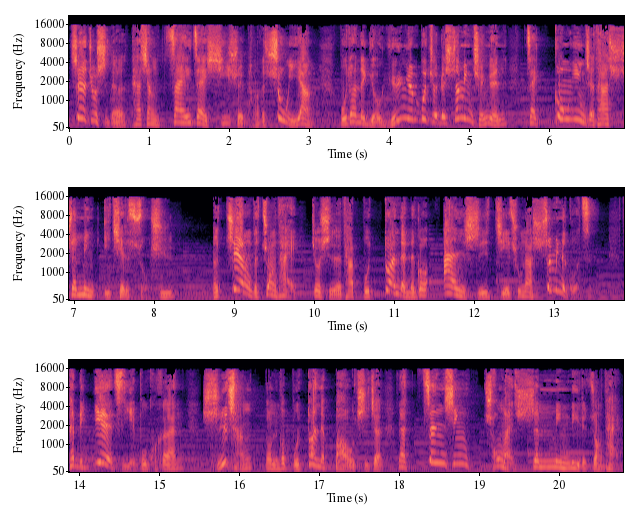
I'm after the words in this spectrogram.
这就使得他像栽在溪水旁的树一样，不断的有源源不绝的生命泉源在供应着他生命一切的所需，而这样的状态就使得他不断的能够按时结出那生命的果子。它的叶子也不枯干，时常都能够不断的保持着那真心充满生命力的状态，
